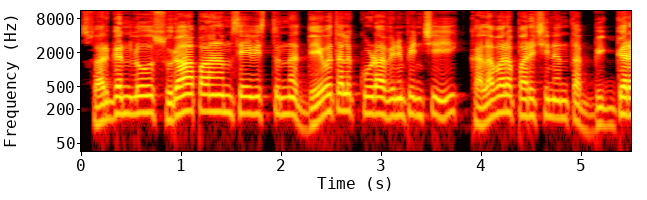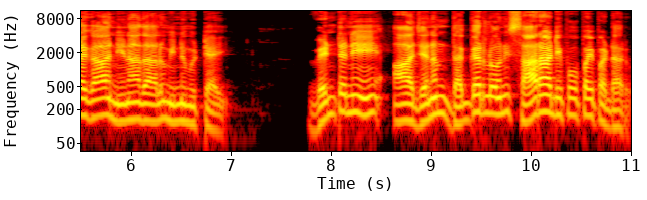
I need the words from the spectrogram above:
స్వర్గంలో సురాపానం సేవిస్తున్న దేవతలకు కూడా వినిపించి కలవరపరిచినంత బిగ్గరగా నినాదాలు మిన్నుముట్టాయి. వెంటనే ఆ జనం దగ్గర్లోని సారా డిపోపై పడ్డారు.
